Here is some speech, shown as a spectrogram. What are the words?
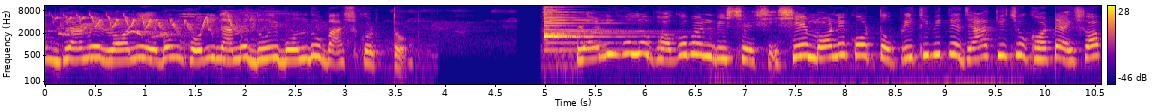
এক গ্রামে রনি এবং হরি নামে দুই বন্ধু বাস করত। রনি হলো ভগবান বিশ্বাসী। সে মনে করত, পৃথিবীতে যা কিছু ঘটায়, সব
